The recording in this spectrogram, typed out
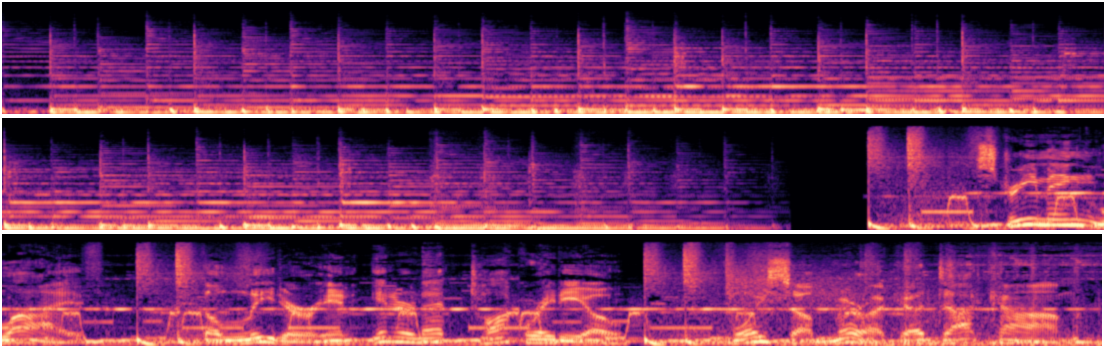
Streaming live, the leader in Internet talk radio, VoiceAmerica.com.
